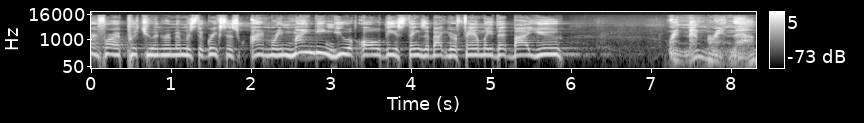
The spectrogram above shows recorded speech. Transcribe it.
Wherefore I put you in remembrance. The Greek says, I'm reminding you of all these things about your family that by you remembering them,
